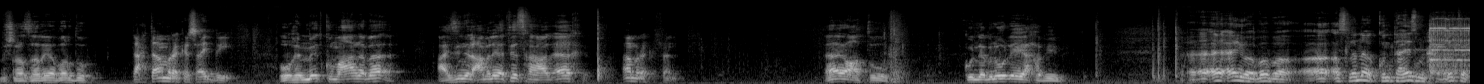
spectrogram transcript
مش نظرية برضو تحت أمرك يا سعيد بيه. وهمتكم معانا بقى؟ عايزين العملية تسخن على الآخر. أمرك يا فندم. أيوه عطوف كنا بنقول إيه يا حبيبي؟ أيوه يا بابا. أصل أنا كنت عايز من حضرتك.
